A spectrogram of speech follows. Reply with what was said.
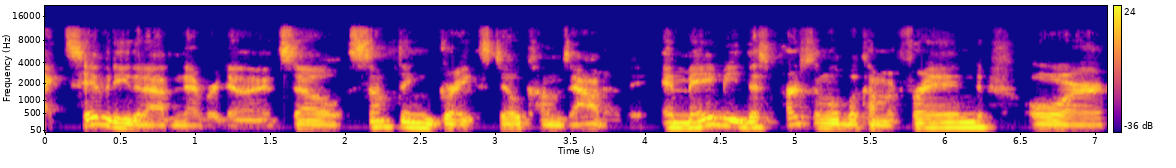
activity that I've never done. So something great still comes out of it. And maybe this person will become a friend or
